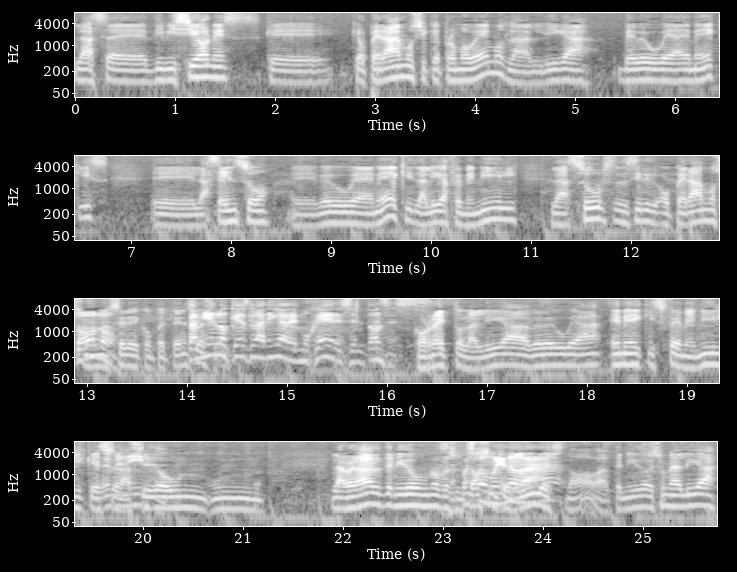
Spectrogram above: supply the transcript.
las eh, divisiones que, que operamos y que promovemos, la Liga BBVA MX, eh, el ascenso eh, BBVA MX, la Liga Femenil, las subs, es decir, operamos Todo. una serie de competencias. También lo que es la liga de mujeres, entonces. Correcto, la Liga BBVA MX Femenil, que es- ha sido un, un- La verdad ha tenido unos resultados bueno, increíbles, ¿ah? ¿no? Ha tenido... Es una liga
